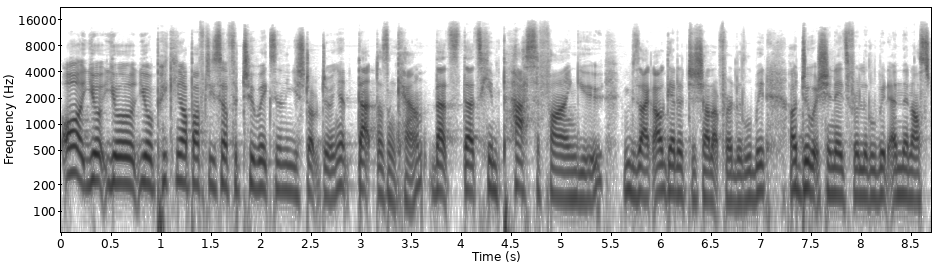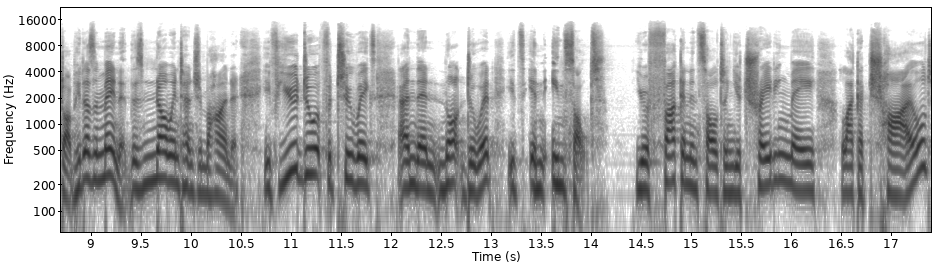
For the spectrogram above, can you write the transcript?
oh you're you're you're picking up after yourself for two weeks and then you stop doing it. That doesn't count. That's that's him pacifying you. He's like i'll get her to shut up for a little bit. I'll do what she needs for a little bit and then i'll stop. He doesn't mean it. There's no intention behind it. If you do it for two weeks and then not do it it's an insult. You're fucking insulting. You're treating me like a child.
